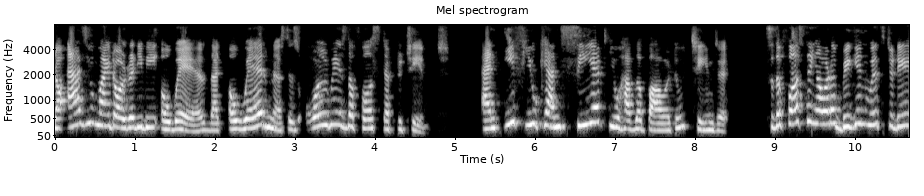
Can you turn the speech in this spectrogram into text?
Now, as you might already be aware, that awareness is always the first step to change. And if you can see it, you have the power to change it. So the first thing I want to begin with today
